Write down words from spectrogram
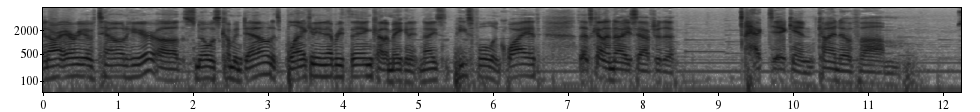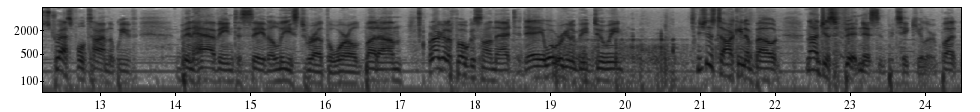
in our area of town here. Uh, the snow is coming down. It's blanketing everything, kind of making it nice and peaceful and quiet. So that's kind of nice after the hectic and kind of um, stressful time that we've been having, to say the least, throughout the world. But um, we're not going to focus on that today. What we're going to be doing is just talking about not just fitness in particular, but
